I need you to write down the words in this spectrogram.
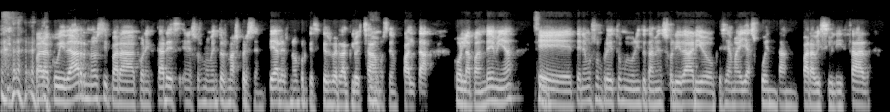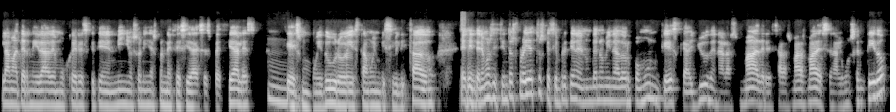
para cuidarnos y para conectar en esos momentos más presenciales, ¿no? Porque sí que es verdad que lo echábamos en falta con la pandemia. Eh, tenemos un proyecto muy bonito también solidario que se llama Ellas Cuentan para visibilizar la maternidad de mujeres que tienen niños o niñas con necesidades especiales, que mm. es muy duro y está muy invisibilizado. Es decir, tenemos distintos proyectos que siempre tienen un denominador común, que es que ayuden a las madres, a las malas madres en algún sentido,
